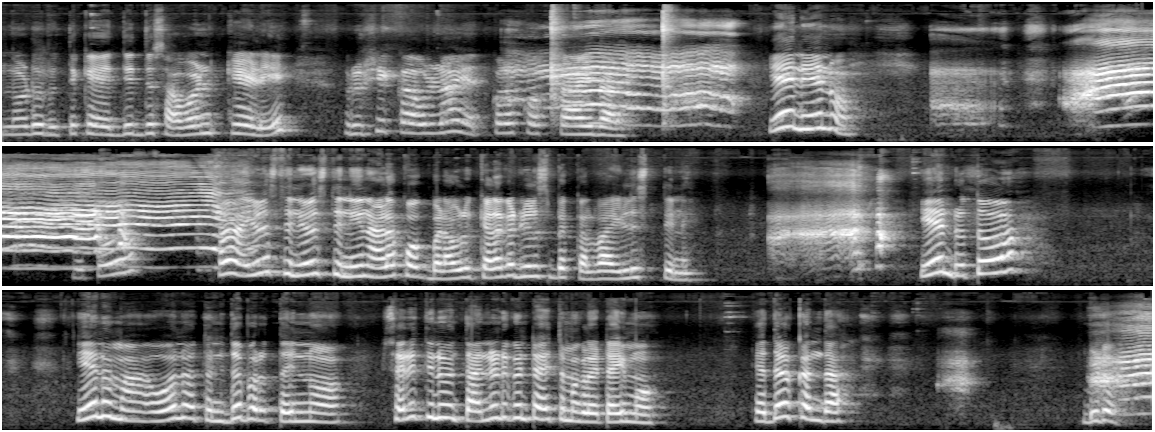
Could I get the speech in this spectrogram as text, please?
ನೋಡು ಋತಿಕ ಎದ್ದಿದ್ದು ಸೌಂಡ್ ಕೇಳಿ ಋಷಿಕ ಅವಳನ್ನ ಎತ್ಕೊಳಕ್ಕೆ ಹೋಗ್ತಾ ಇದ್ದಾಳೆ. ಏನೇನು? ಹಾಂ, ಇಳಿಸ್ತೀನಿ ಇಳಿಸ್ತೀನಿ. ನೀನು ಅಳಕ್ಕೆ ಹೋಗ್ಬೇಡ. ಅವಳು ಕೆಳಗಡೆ ಇಳಿಸ್ಬೇಕಲ್ವಾ? ಇಳಿಸ್ತೀನಿ. ಏನು ಋತು? ಏನಮ್ಮ? ಓನಾಯ್ತು ನಿದ್ದೆ ಬರುತ್ತೆ ಇನ್ನು. ಸರಿ ತಿನ್ನು ಹನ್ನೆರಡು ಗಂಟೆ ಆಯ್ತು ಮಗಳೇ, ಟೈಮು. ಎದ್ದೇಳ್ಕಂದ ಬಿಡು.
